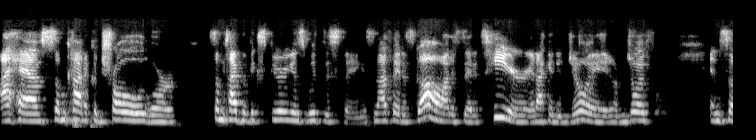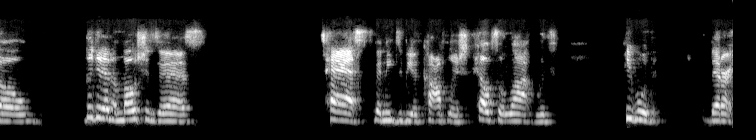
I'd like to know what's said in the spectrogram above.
I have some kind of control or some type of experience with this thing. It's not that it's gone, it's that it's here and I can enjoy it and I'm joyful. And so looking at emotions as tasks that need to be accomplished. Helps a lot with people that are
